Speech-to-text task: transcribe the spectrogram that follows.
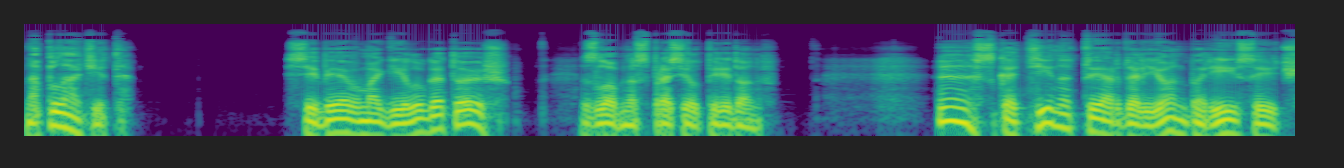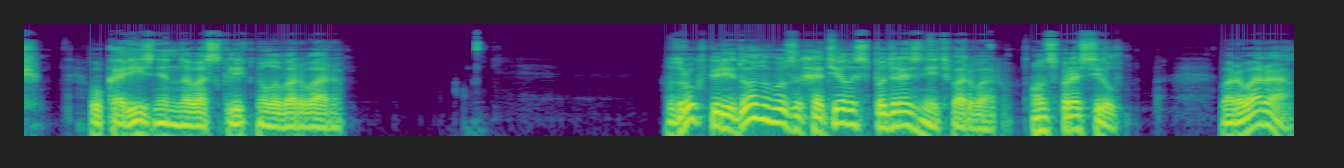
на платье-то. — Себе в могилу готовишь? — злобно спросил Передонов. — Э, скотина ты, Ардальон Борисович! — укоризненно воскликнула Варвара. Вдруг Передонову захотелось подразнить Варвару. Он спросил, — Варвара,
